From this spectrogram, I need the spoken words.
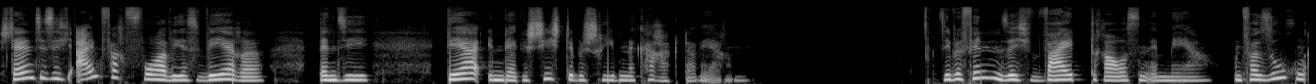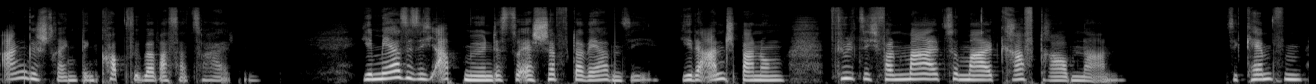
Stellen Sie sich einfach vor, wie es wäre, wenn Sie der in der Geschichte beschriebene Charakter wären. Sie befinden sich weit draußen im Meer und versuchen angestrengt den Kopf über Wasser zu halten. Je mehr sie sich abmühen, desto erschöpfter werden sie. Jede Anspannung fühlt sich von Mal zu Mal kraftraubender an. Sie kämpfen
